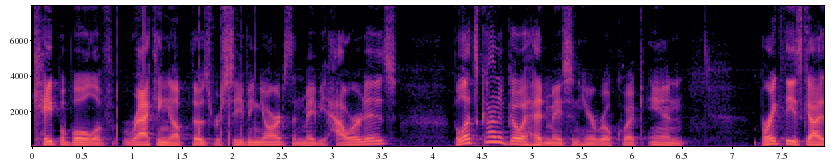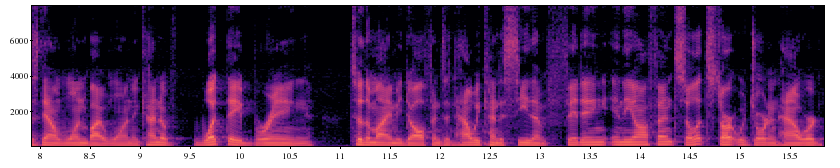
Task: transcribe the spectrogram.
capable of racking up those receiving yards than maybe Howard is. But let's kind of go ahead, Mason, here, real quick, and break these guys down one by one and kind of what they bring to the Miami Dolphins and how we kind of see them fitting in the offense. So let's start with Jordan Howard.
